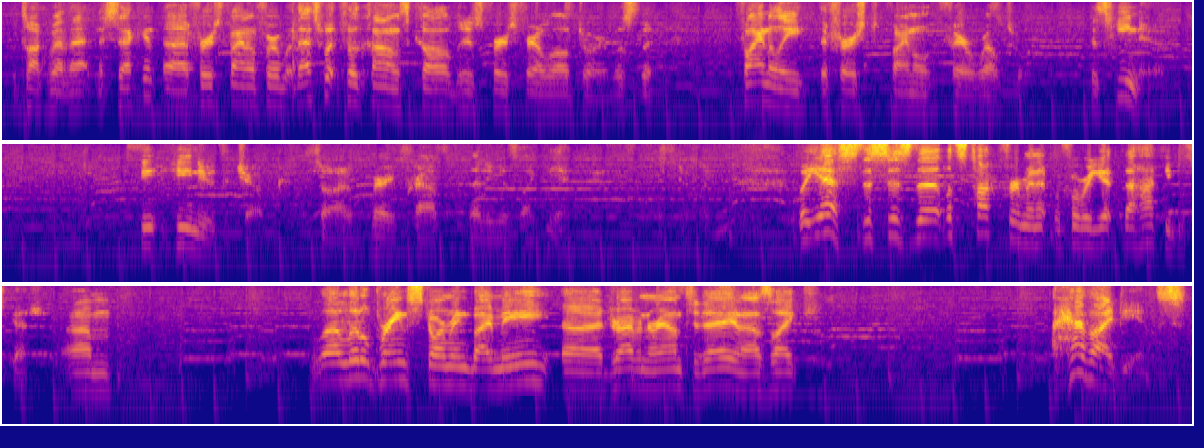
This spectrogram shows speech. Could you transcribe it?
We'll talk about that in a second. Uh, first final farewell. That's what Phil Collins called his first farewell tour. It was the finally the first final farewell tour because he knew he, he knew the joke. So I'm very proud that he was like, yeah. But yes, this is the. Let's talk for a minute before we get the hockey discussion. Um, a little brainstorming by me uh, driving around today, and I was like, I have ideas.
